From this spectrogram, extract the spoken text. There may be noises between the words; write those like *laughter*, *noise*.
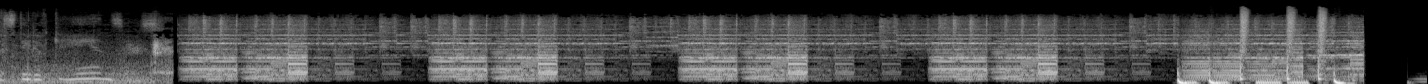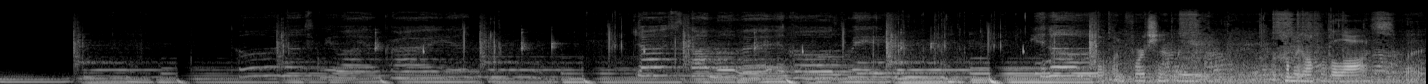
the state of Kansas. Unfortunately, we're coming off of a loss, but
